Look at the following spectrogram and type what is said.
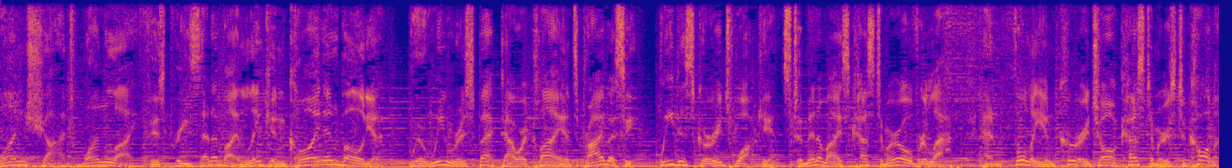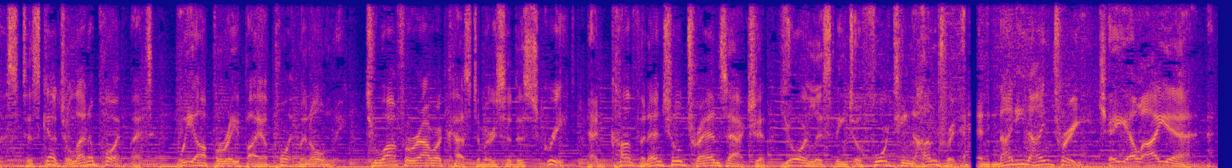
One Shot, One Life is presented by Lincoln Coin and Bullion, where we respect our clients' privacy. We discourage walk ins to minimize customer overlap and fully encourage all customers to call us to schedule an appointment. We operate by appointment only to offer our customers a discreet and confidential transaction. You're listening to 1499.3 KLIN.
